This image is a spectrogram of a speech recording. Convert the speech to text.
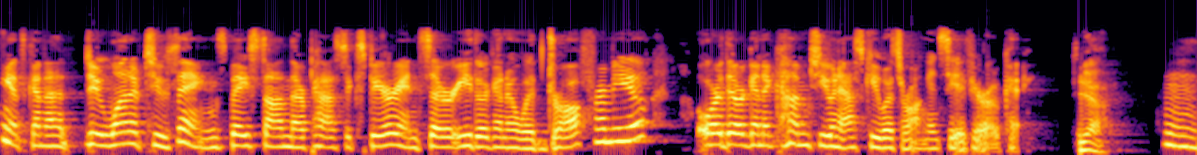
It's going to do one of two things based on their past experience. They're either going to withdraw from you or they're going to come to you and ask you what's wrong and see if you're okay. Yeah. Hmm.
